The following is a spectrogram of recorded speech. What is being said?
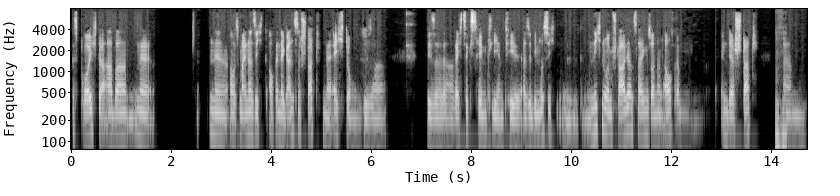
es bräuchte aber eine, eine, aus meiner Sicht auch in der ganzen Stadt eine Ächtung dieser, dieser rechtsextremen Klientel. Also die muss sich nicht nur im Stadion zeigen, sondern auch im, in der Stadt. Mhm. Ähm,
